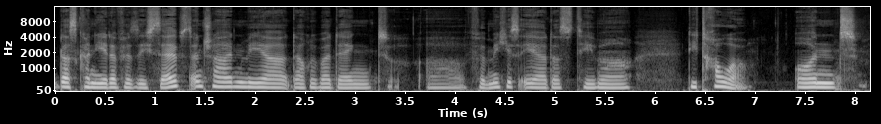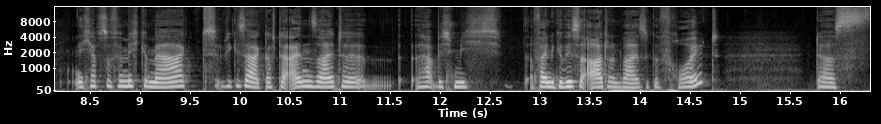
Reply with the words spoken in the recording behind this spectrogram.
Das kann jeder für sich selbst entscheiden, wie er darüber denkt. Äh, für mich ist eher das Thema die Trauer. Und ich habe so für mich gemerkt, wie gesagt, auf der einen Seite habe ich mich auf eine gewisse Art und Weise gefreut, dass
